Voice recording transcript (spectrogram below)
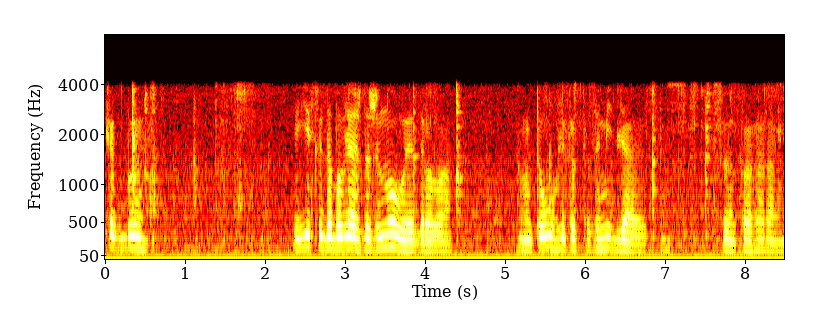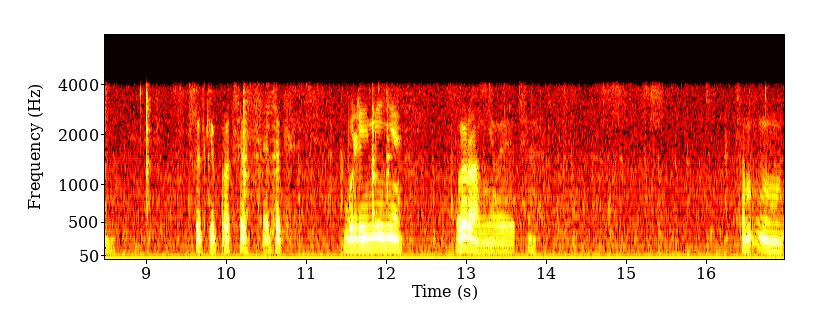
как бы если добавляешь даже новые дрова, м, то угли как-то замедляются в своем прогорании. Все-таки процесс этот более-менее выравнивается сам,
